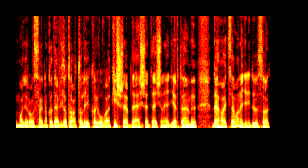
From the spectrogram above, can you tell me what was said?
Magyarországnak a devizatartaléka jóval kisebb, de ez sem teljesen egyértelmű. De ha egyszer van egy ilyen időszak,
